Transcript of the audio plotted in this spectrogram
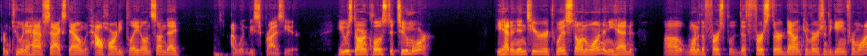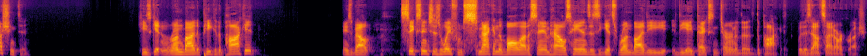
from two and a half sacks down with how hard he played on Sunday, I wouldn't be surprised either. He was darn close to two more. He had an interior twist on one, and he had uh, one of the first the first third down conversion of the game from Washington. He's getting run by the peak of the pocket. He's about six inches away from smacking the ball out of Sam Howell's hands as he gets run by the the apex and turn of the, the pocket with his outside arc rush.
